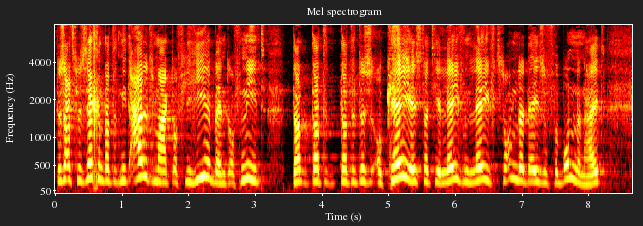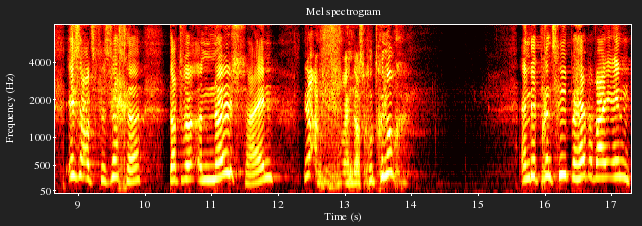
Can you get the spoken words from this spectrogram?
Dus als we zeggen dat het niet uitmaakt of je hier bent of niet, dat, dat, dat het dus oké is dat je leven leeft zonder deze verbondenheid, is als te zeggen dat we een neus zijn. Ja, en dat is goed genoeg. En dit principe hebben wij in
